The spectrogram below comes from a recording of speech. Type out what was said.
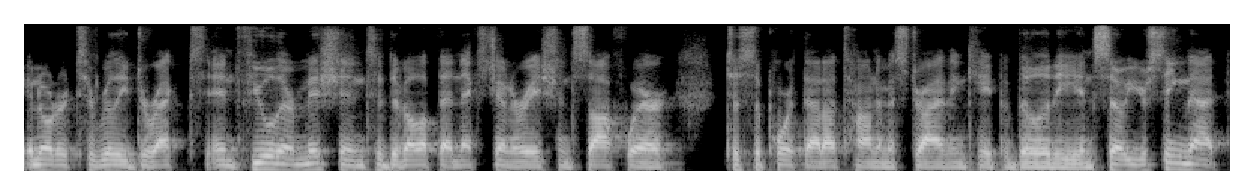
in order to really direct and fuel their mission to develop that next generation software to support that autonomous driving capability. And so you're seeing that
